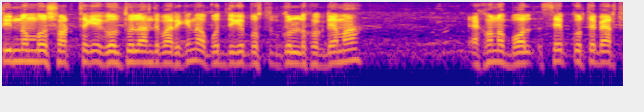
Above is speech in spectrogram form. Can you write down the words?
তিন নম্বর শট থেকে গোল তুলে আনতে পারে কিনা। অপরদিকে প্রস্তুত গোল লক্ষক ডেমা এখনও বল সেভ করতে ব্যর্থ।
